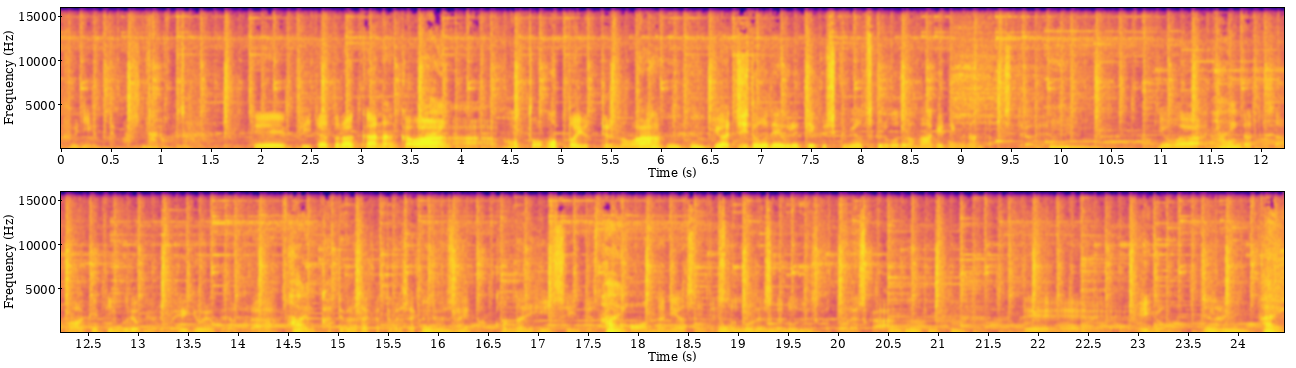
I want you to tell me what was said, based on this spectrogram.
ふうに言ってます。なるほど。でピーター・ドラッカーなんかは、あーもっともっと言ってるのは、うんうんうん。要は自動で売れていく仕組みを作ることがマーケティングなんだって言ってるわけだよね。要は日本だとさ、マーケティング力よりも営業力だからはい。買ってください買ってください買ってくださいと、こんなに品質いいんですと、はい。こんなに安いんですと、うんどうですか？どうですか？どうですか、うんうんうんで、えー営業マン。じゃない、うん。うんはい。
